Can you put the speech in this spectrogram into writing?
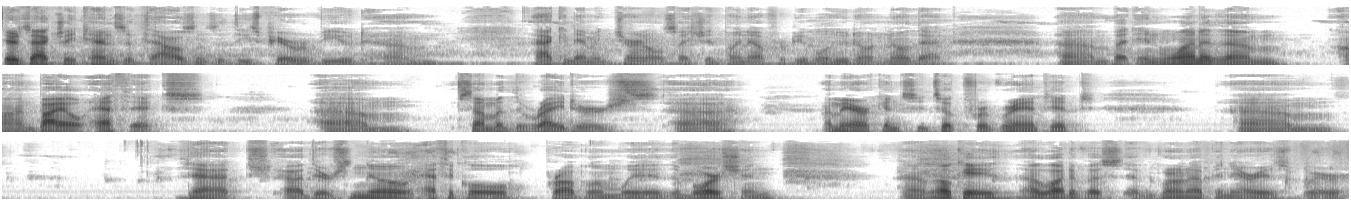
there's actually tens of thousands of these peer reviewed um, academic journals, I should point out for people who don't know that. Um, but in one of them on bioethics, um, some of the writers, uh, Americans who took for granted um, that uh, there's no ethical problem with abortion. Um, okay, a lot of us have grown up in areas where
